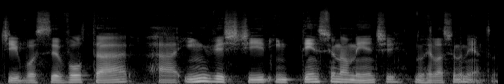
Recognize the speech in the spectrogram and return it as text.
de você voltar a investir intencionalmente no relacionamento.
